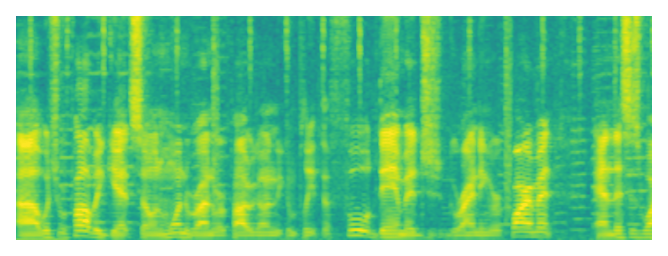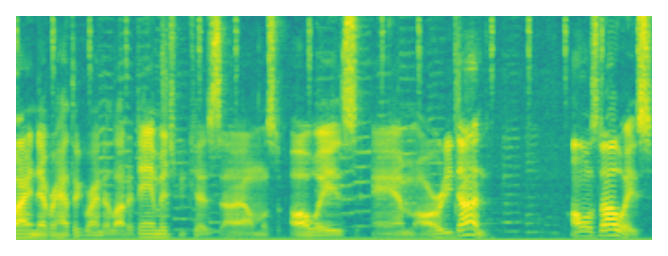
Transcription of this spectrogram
uh, which we'll probably get. So in one run, we're probably going to complete the full damage grinding requirement. And this is why I never have to grind a lot of damage, because I almost always am already done. Almost always.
